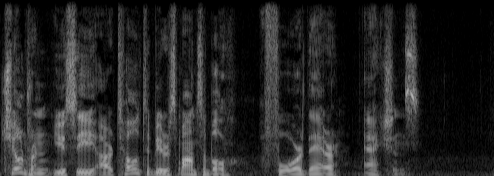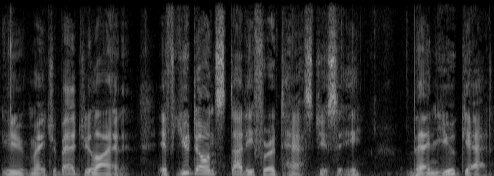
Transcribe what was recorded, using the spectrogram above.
Children, you see, are told to be responsible for their actions. You've made your bed, you lie in it. If you don't study for a test, you see, then you get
